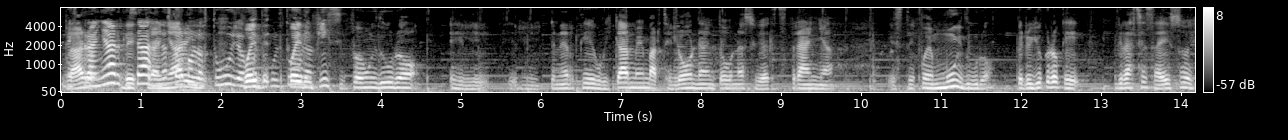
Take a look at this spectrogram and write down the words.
de Claro, extrañar de quizás, de no estar extrañar con los tuyos, fue, con tu cultura. Fue difícil, fue muy duro el tener que ubicarme en Barcelona, en toda una ciudad extraña. Este, fue muy duro, pero yo creo que gracias a eso es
